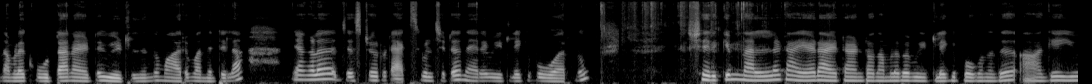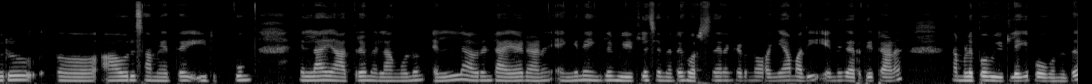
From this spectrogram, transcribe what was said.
നമ്മളെ കൂട്ടാനായിട്ട് വീട്ടിൽ നിന്നും ആരും വന്നിട്ടില്ല. ഞങ്ങൾ ജസ്റ്റ് ഒരു ടാക്സി വിളിച്ചിട്ട് നേരെ വീട്ടിലേക്ക് പോകുമായിരുന്നു ശരിക്കും നല്ല ടയേർഡായിട്ടാണ് കേട്ടോ നമ്മളിപ്പോൾ വീട്ടിലേക്ക് പോകുന്നത്. ആകെ ഈ ഒരു ആ, ഒരു സമയത്തെ ഇരിപ്പും എല്ലാ യാത്രയും എല്ലാം കൊണ്ടും എല്ലാവരും ടയേർഡാണ് എങ്ങനെയെങ്കിലും വീട്ടിൽ ചെന്നിട്ട് കുറച്ച് നേരം കിടന്ന് ഉറങ്ങിയാൽ മതി എന്ന് കരുതിയിട്ടാണ് നമ്മളിപ്പോൾ വീട്ടിലേക്ക് പോകുന്നത്.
